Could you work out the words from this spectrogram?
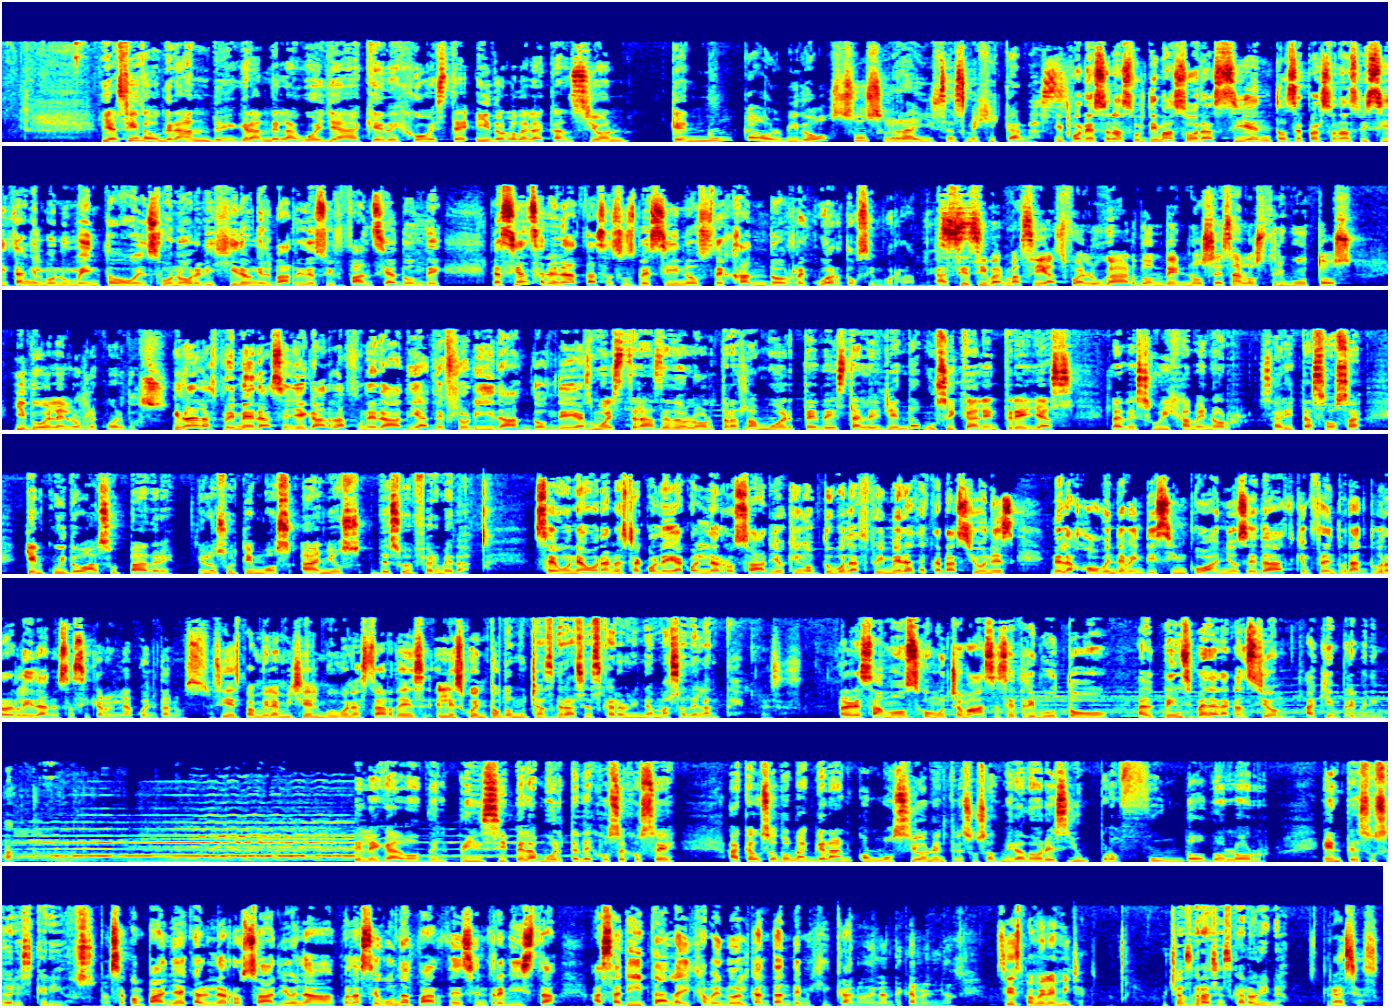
Y ha sido grande, grande la huella que dejó este ídolo de la canción que nunca olvidó sus raíces mexicanas. Y por eso en las últimas horas cientos de personas visitan el monumento en su honor erigido en el barrio de su infancia, donde le hacían serenatas a sus vecinos dejando recuerdos imborrables. Así es, Iván Macías fue al lugar donde no cesan los tributos y duelen los recuerdos. Y una de las primeras en llegar a la funeraria de Florida, donde... Las muestras de dolor tras la muerte de esta leyenda musical, entre ellas la de su hija menor, Sarita Sosa, quien cuidó a su padre en los últimos años de su enfermedad. Se une ahora nuestra colega Colina Rosario, quien obtuvo las primeras declaraciones de la joven de 25 años de edad que enfrenta una dura realidad. ¿No es así, Carolina? Cuéntanos. Así es, Pamela Michelle. Muy buenas tardes. Les cuento. Muchas gracias, Carolina. Más adelante. Gracias. Regresamos con mucho más, ese tributo al príncipe de la canción aquí en Primer Impacto legado del príncipe, la muerte de José José ha causado una gran conmoción entre sus admiradores y un profundo dolor entre sus seres queridos. Nos acompaña Carolina Rosario con la segunda parte de esa entrevista a Sarita, la hija menor del cantante mexicano. Adelante, Carolina. Sí, es Pamela Michel. Muchas gracias, Carolina. Gracias.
